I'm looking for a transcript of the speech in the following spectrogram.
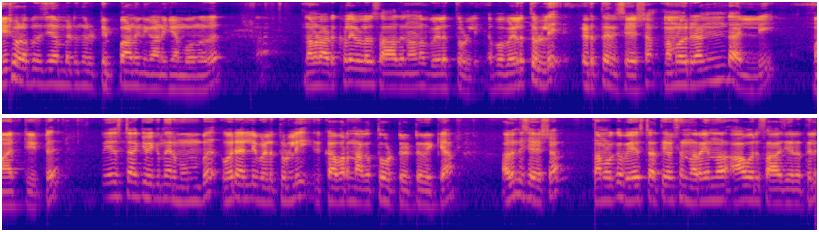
ഏറ്റവും എളുപ്പത്തിൽ ചെയ്യാൻ പറ്റുന്ന ഒരു ടിപ്പാണ് ഇനി കാണിക്കാൻ പോകുന്നത്. നമ്മുടെ അടുക്കളയിലുള്ള ഒരു സാധനമാണ് വെളുത്തുള്ളി. അപ്പോൾ വെളുത്തുള്ളി എടുത്തതിന് ശേഷം നമ്മൾ ഒരു രണ്ട് അല്ലി മാറ്റിയിട്ട് വേസ്റ്റാക്കി വെക്കുന്നതിന് മുമ്പ് ഒരല്ലി വെളുത്തുള്ളി കവറിനകത്തോട്ട് ഇട്ട് വെക്കാം. അതിനുശേഷം നമ്മൾക്ക് വേസ്റ്റ് അത്യാവശ്യം നിറയുന്ന ആ ഒരു സാഹചര്യത്തിൽ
